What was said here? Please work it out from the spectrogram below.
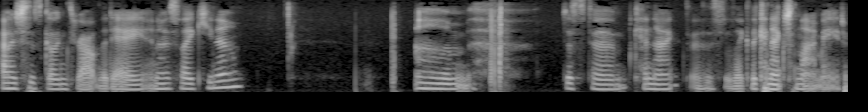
I was just going throughout the day and I was like, you know, um, just to connect. This is like the connection that I made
